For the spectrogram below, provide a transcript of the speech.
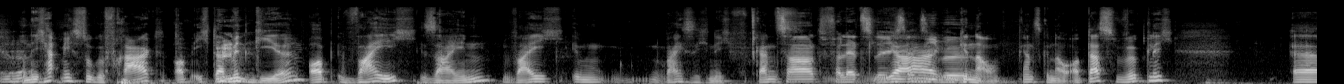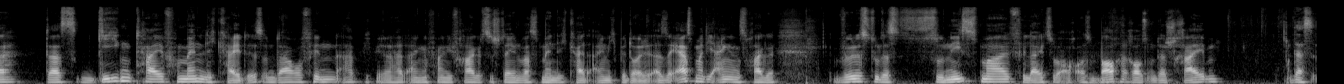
Und ich habe mich so gefragt, ob ich da mitgehe, ob weich sein, weich im, weiß ich nicht, ganz Zart, verletzlich, ja, sensibel. genau, ganz genau. Ob das wirklich äh, das Gegenteil von Männlichkeit ist und daraufhin habe ich mir dann halt angefangen, die Frage zu stellen, was Männlichkeit eigentlich bedeutet. Also erstmal die Eingangsfrage, würdest du das zunächst mal vielleicht so auch aus dem Bauch heraus unterschreiben, dass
